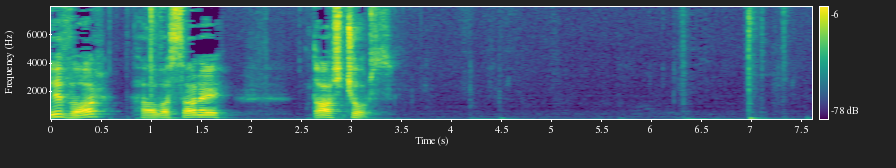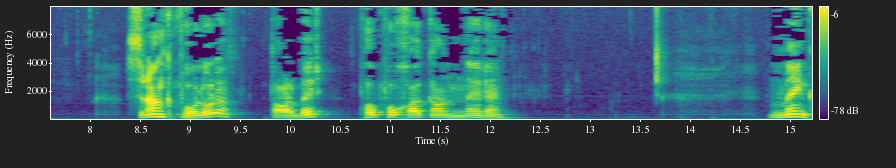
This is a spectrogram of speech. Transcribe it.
եւ var հավասար է 14 Սրանք բոլորը տարբեր փոփոխականներ են մենք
